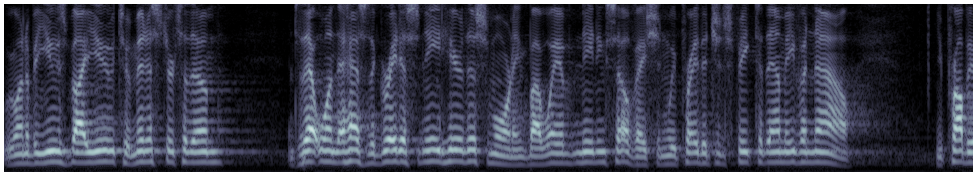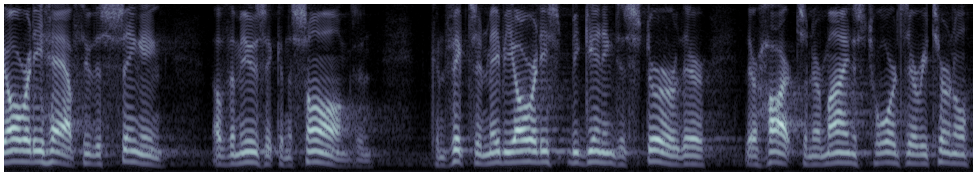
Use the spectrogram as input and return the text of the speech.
We want to be used by you to minister to them. And to that one that has the greatest need here this morning by way of needing salvation, we pray that you'd speak to them even now. You probably already have through the singing of the music and the songs and conviction, maybe already beginning to stir their, their hearts and their minds towards their eternal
